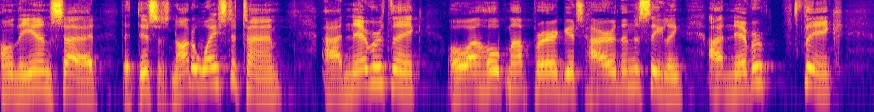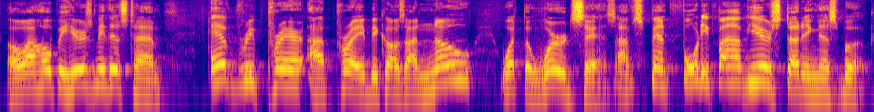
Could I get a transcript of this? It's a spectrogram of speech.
on the inside that this is not a waste of time. I never think, oh, I hope my prayer gets higher than the ceiling. I never think, oh, I hope He hears me this time. Every prayer I pray because I know what the Word says. I've spent 45 years studying this book.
